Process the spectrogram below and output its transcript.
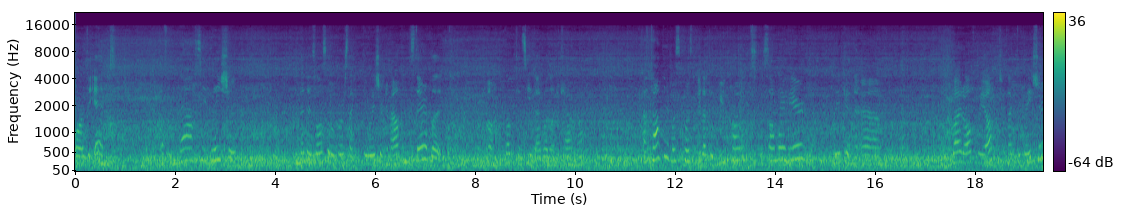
Or the end of a massive glacier. And then there's also, of course, like the glacier in the mountains there, but oh, you probably can see that well on the camera. I thought there was supposed to be like a viewpoint somewhere here, you can um, ride all the way up to like the glacier,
